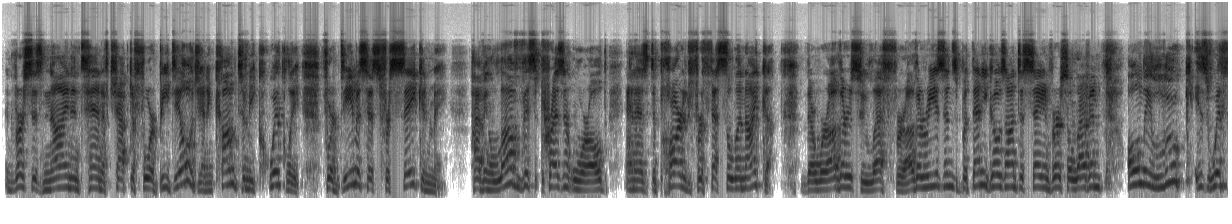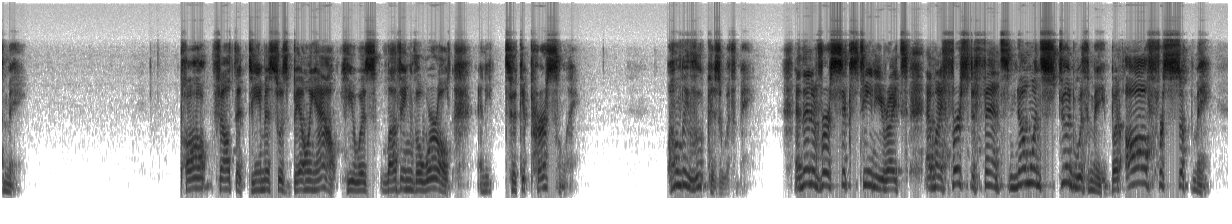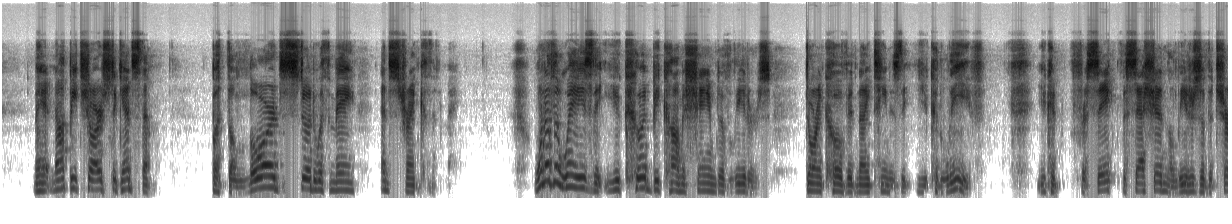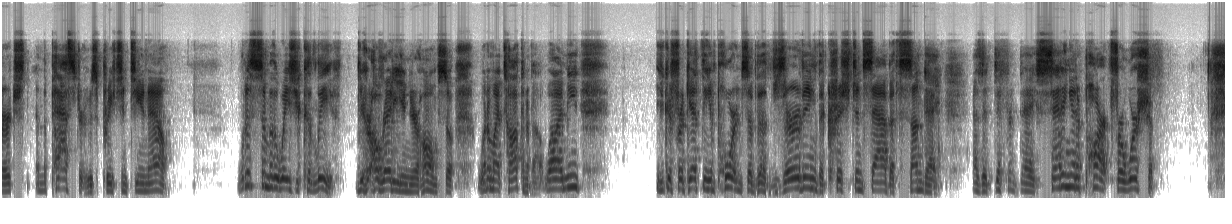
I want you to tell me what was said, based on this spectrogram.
in verses 9 and 10 of chapter 4 Be diligent and come to me quickly, for Demas has forsaken me, having loved this present world, and has departed for Thessalonica. There were others who left for other reasons, but then he goes on to say in verse 11 Only Luke is with me. Paul felt that Demas was bailing out. He was loving the world, and he took it personally. Only Luke is with me. And then in verse 16, he writes, At my first defense, no one stood with me, but all forsook me. May it not be charged against them. But the Lord stood with me and strengthened me. One of the ways that you could become ashamed of leaders during COVID 19 is that you could leave. You could forsake the session, the leaders of the church, and the pastor who's preaching to you now. What are some of the ways you could leave? You're already in your home, so what am I talking about? Well, I mean, you could forget the importance of observing the Christian Sabbath Sunday as a different day, setting it apart for worship.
